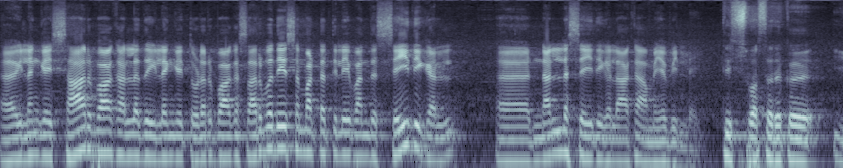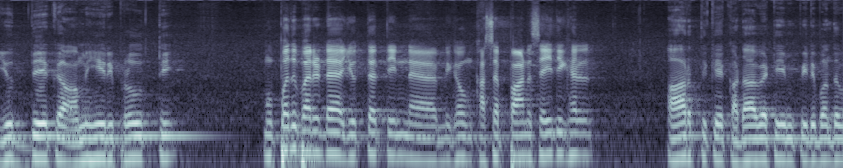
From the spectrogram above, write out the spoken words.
அஹ், இலங்கை சார்பாக அல்லது இலங்கை தொடர்பாக சர்வதேச மட்டத்திலே வந்த செய்திகள் அஹ், நல்ல செய்திகளாக அமையவில்லை තිස් වසරක යුද්ධයක අමිහිරි ප්‍රවෘත්ති முப்பது வருட யுத்தத்தின் அஹ், மிகவும் கசப்பான செய்திகள் ආර්ථිකය කඩාවැටීම් පිළිබඳව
